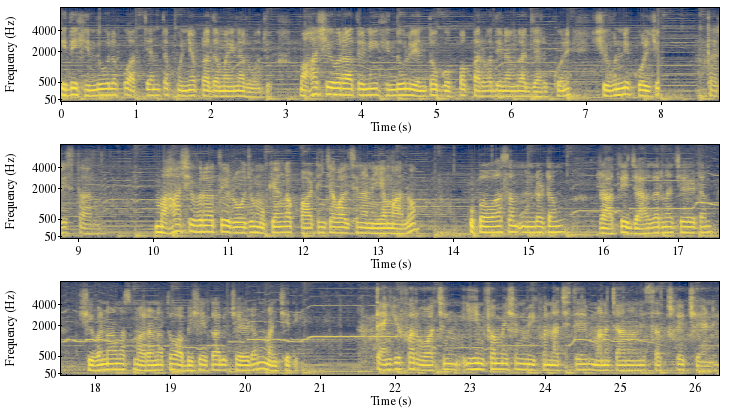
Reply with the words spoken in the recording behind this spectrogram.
ఇది హిందువులకు అత్యంత పుణ్యప్రదమైన రోజు. మహాశివరాత్రిని హిందువులు ఎంతో గొప్ప పర్వదినంగా జరుపుకొని శివుణ్ణి కొలిచి తరిస్తారు. మహాశివరాత్రి రోజు ముఖ్యంగా పాటించవలసిన నియమాలు ఉపవాసం ఉండటం రాత్రి జాగరణ చేయటం శివనామ స్మరణతో అభిషేకాలు చేయడం మంచిది. థ్యాంక్ యూ ఫర్ వాచింగ్ ఈ ఇన్ఫర్మేషన్ మీకు నచ్చితే మన ఛానల్ని సబ్స్క్రైబ్ చేయండి.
